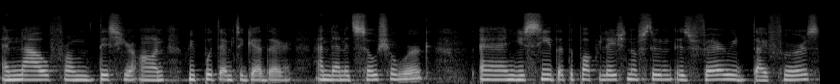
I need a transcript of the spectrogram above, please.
and now from this year on we put them together and then it's social work. And you see that the population of students is very diverse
